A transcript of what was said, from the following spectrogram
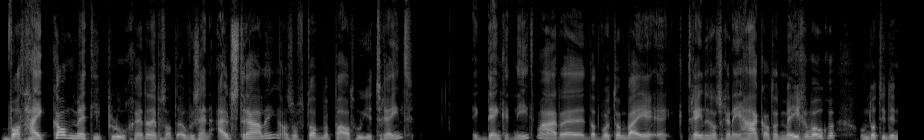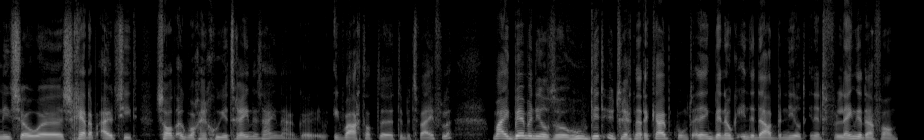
wat hij kan met die ploeg. Hè. Dan hebben ze het over zijn uitstraling. Alsof dat bepaalt hoe je traint. Ik denk het niet, maar uh, dat wordt dan bij uh, trainers als René Haak altijd meegewogen. Omdat hij er niet zo uh, scherp uitziet, zal het ook wel geen goede trainer zijn. Nou, ik, ik waag dat te betwijfelen. Maar ik ben benieuwd hoe dit Utrecht naar de Kuip komt. En ik ben ook inderdaad benieuwd in het verlengde daarvan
